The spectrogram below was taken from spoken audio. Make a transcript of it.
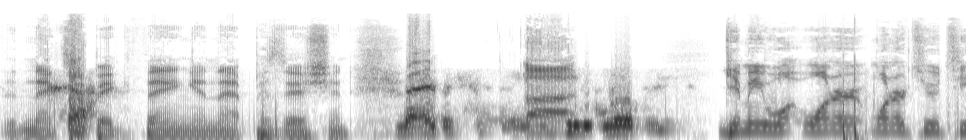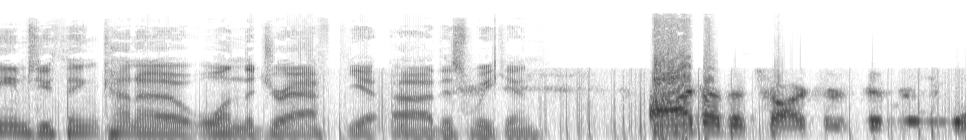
the next big thing in that position. Maybe he, Uh, he will be. Give me one, one or one or two teams you think kind of won the draft yet uh, this weekend. Uh, I thought the Chargers did really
